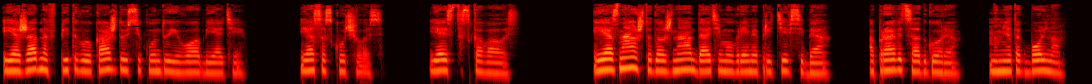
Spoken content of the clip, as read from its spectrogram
и я жадно впитываю каждую секунду его объятий. Я соскучилась. Я истосковалась. И я знаю, что должна дать ему время прийти в себя, оправиться от горя. Но мне так больно,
